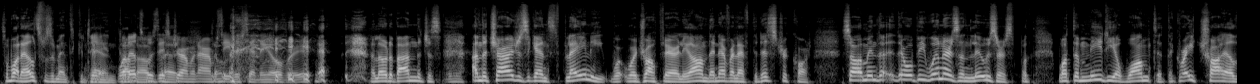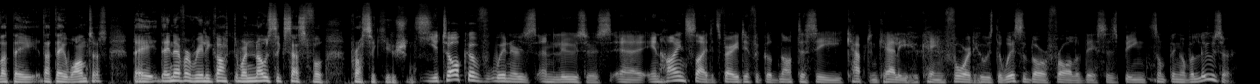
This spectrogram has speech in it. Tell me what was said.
So what else was it meant to contain? what God else was this Uh, German arms dealer sending over? yeah, a load of bandages. And the charges against Blaney were, were dropped early on. They never left the district court. So I mean, th there will be winners and losers. But what the media wanted, the great trial that they that they wanted, they they never really got. There were no successful prosecutions. You talk of winners and losers. Uh, in hindsight, it's very difficult not to see Captain Kelly, who came forward, who was the whistleblower for all of this, as being something of a loser.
